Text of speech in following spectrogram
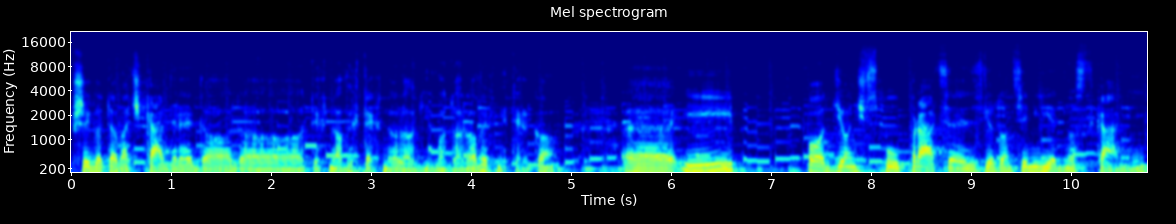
przygotować kadrę do, do tych nowych technologii wodorowych, nie tylko, e, i podjąć współpracę z wiodącymi jednostkami,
